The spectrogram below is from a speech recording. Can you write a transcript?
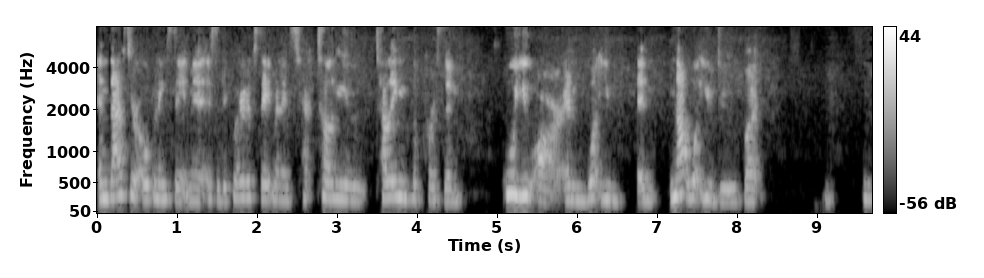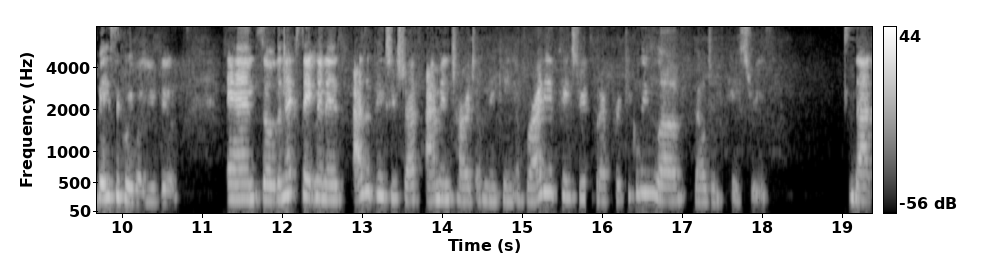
And that's your opening statement. It's a declarative statement. It's telling you, telling the person who you are and what you, and not what you do, but basically what you do. And so the next statement is, as a pastry chef, I'm in charge of making a variety of pastries, but I particularly love Belgian pastries. That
